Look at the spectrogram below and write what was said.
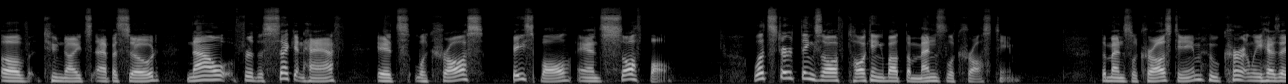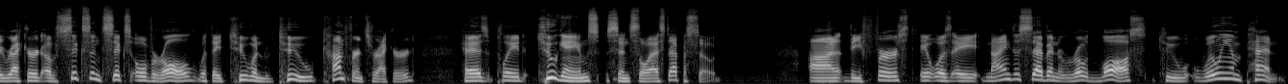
of tonight's episode. Now, for the second half, it's lacrosse, baseball, and softball. Let's start things off talking about the men's lacrosse team. The men's lacrosse team, who currently has a record of 6 and 6 overall with a 2 and 2 conference record, has played 2 games since the last episode. On the first, it was a 9 to 7 road loss to William Penn.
